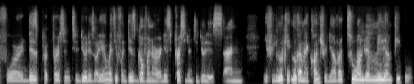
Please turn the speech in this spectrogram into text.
for this per- person to do this, or you're waiting for this governor or this president to do this. And if you look at look at my country, there are over 200 million people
